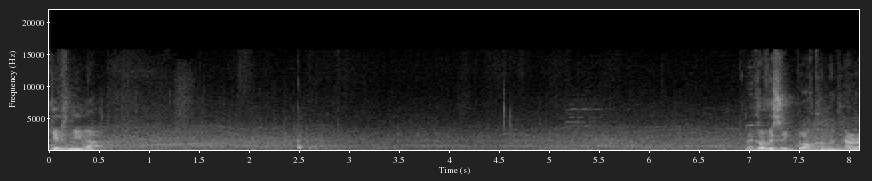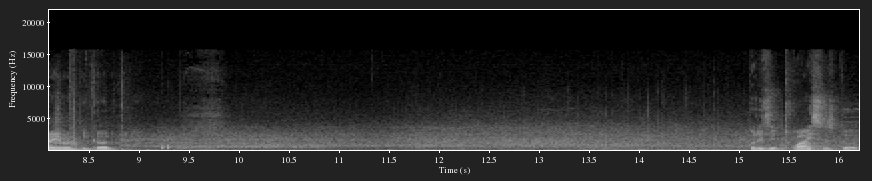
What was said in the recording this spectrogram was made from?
Gives me that. Like obviously block on the carrier would be good. But is it twice as good?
